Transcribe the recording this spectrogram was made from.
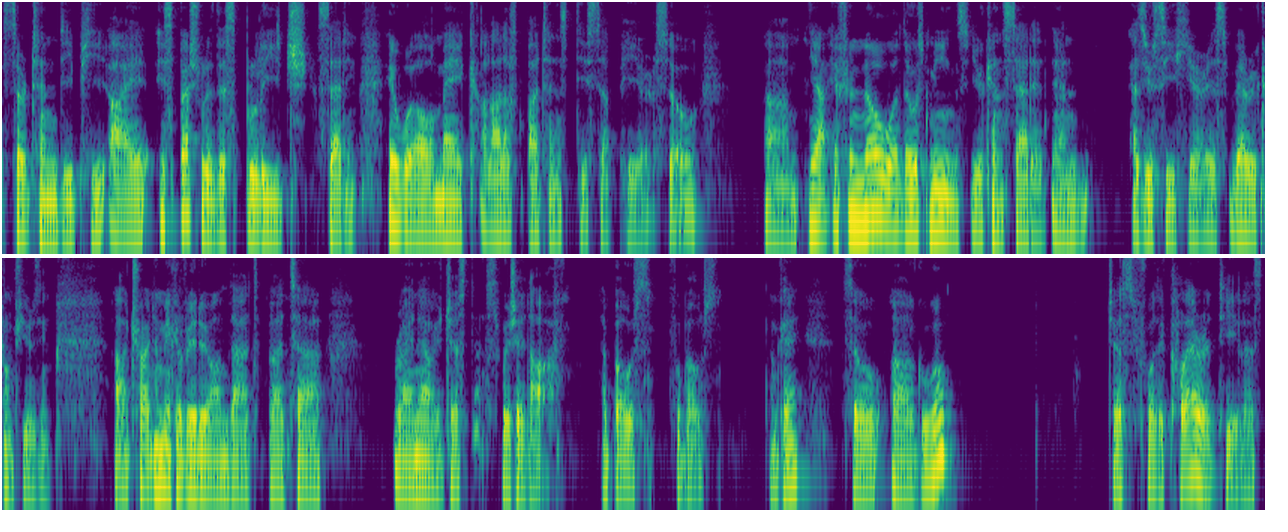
certain DPI, especially this bleach setting, it will make a lot of buttons disappear. So um, yeah, if you know what those means, you can set it. And as you see here, it's very confusing. I'll try to make a video on that, but uh, right now you just switch it off, uh, both for both. Okay, so uh, Google, just for the clarity, let's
